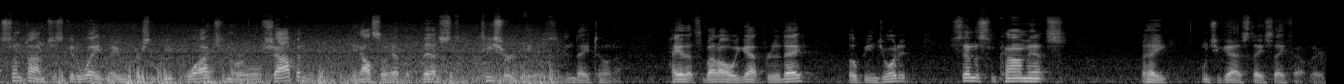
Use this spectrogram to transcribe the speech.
sometimes just get away, maybe for some people watching or a little shopping. You also have the best t-shirt deals in Daytona. Hey, that's about all we got for today. Hope you enjoyed it. Send us some comments. But hey, I want you guys to stay safe out there.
